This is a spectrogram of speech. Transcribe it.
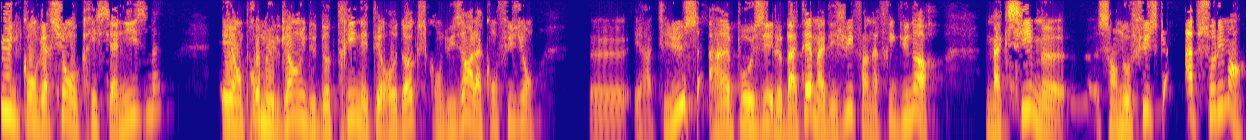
une conversion au christianisme et en promulguant une doctrine hétérodoxe conduisant à la confusion? Euh, Héraclius a imposé le baptême à des juifs en Afrique du Nord. Maxime euh, s'en offusque absolument.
